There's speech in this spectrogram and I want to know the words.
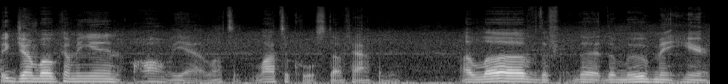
Big oh. jumbo coming in. Oh yeah, lots of lots of cool stuff happening. I love the the the movement here.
